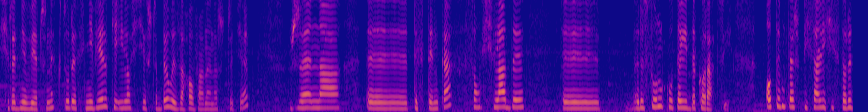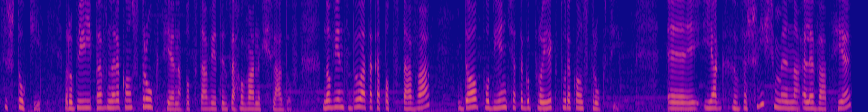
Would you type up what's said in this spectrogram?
średniowiecznych, których niewielkie ilości jeszcze były zachowane na szczycie, że na y, tych tynkach są ślady y, rysunku tej dekoracji. O tym też pisali historycy sztuki. Robili pewne rekonstrukcje na podstawie tych zachowanych śladów. No więc była taka podstawa do podjęcia tego projektu rekonstrukcji. E, Jak weszliśmy na elewację,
